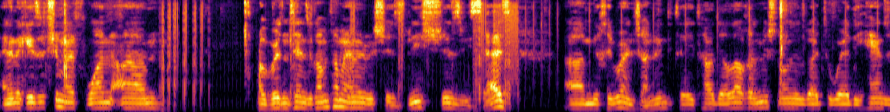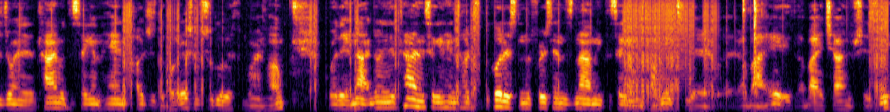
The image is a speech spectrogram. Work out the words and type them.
in the case of Shema, if one um. A bird intends to come to my Shizvi, Shizvi says, um, Mechiburin Shanin, to tell the Allah and Mishnah only regard to where the hands are joined at a time, but the second hand touches the Kodesh, should go with the Where they are not joined at a time, the second hand touches the Kodesh, and the first hand does not make the second hand. It's Abaye, Abaye challenge Shizri.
